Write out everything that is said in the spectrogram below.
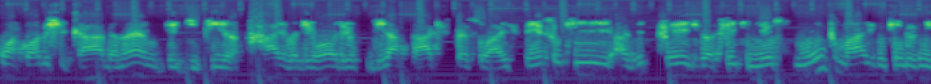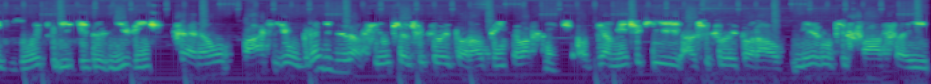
com a corda esticada, né, de, de, de, raiva, de ódio, de ataques pessoais. Penso que as deepfakes, as fake news, muito mais do que em 2018 e 2020, serão parte de um grande desafio que a justiça eleitoral tem pela pela frente. Obviamente que a Justiça Eleitoral, mesmo que faça aí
